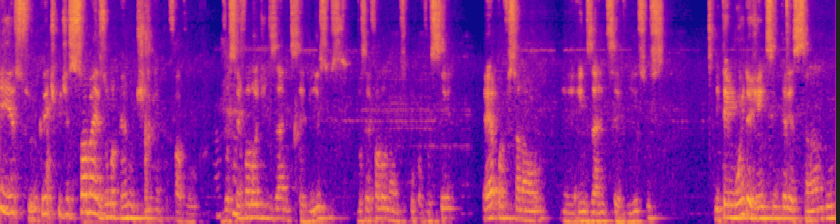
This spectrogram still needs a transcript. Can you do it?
isso. Eu queria te pedir só mais uma perguntinha, por favor. Você falou de design de serviços, você falou, não, desculpa, você é profissional eh, em design de serviços e tem muita gente se interessando,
